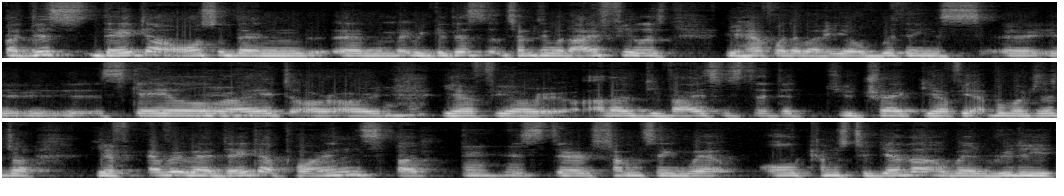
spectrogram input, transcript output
But this data also then, um, this is something what I feel is you have whatever your Withings uh, uh scale, mm-hmm. right? Or, or mm-hmm. you have your other devices that, that you track, you have your Apple Watch, etc. You have everywhere data points, but mm-hmm. is there something where all comes together or where really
